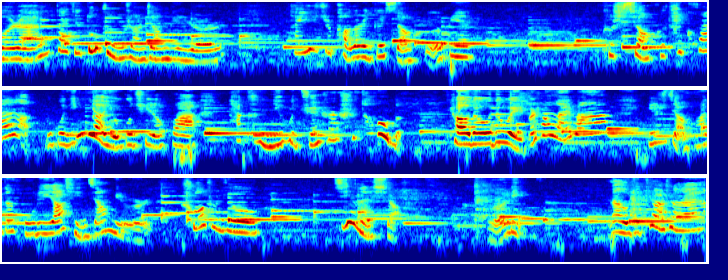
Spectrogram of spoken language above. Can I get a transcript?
果然，大家都追不上姜饼人，他一直跑到了一个小河边。可是小河太宽了，如果硬要游过去的话，他肯定会全身湿透的。跳到我的尾巴上来吧！一只狡猾的狐狸邀请姜饼人，说着就进了小河里。那我就跳上来啦，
